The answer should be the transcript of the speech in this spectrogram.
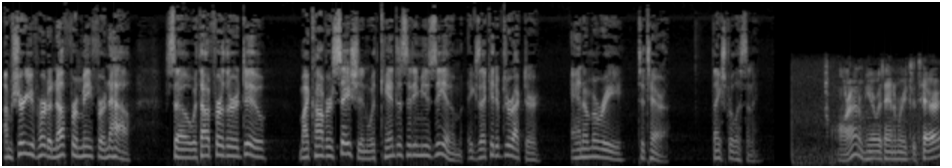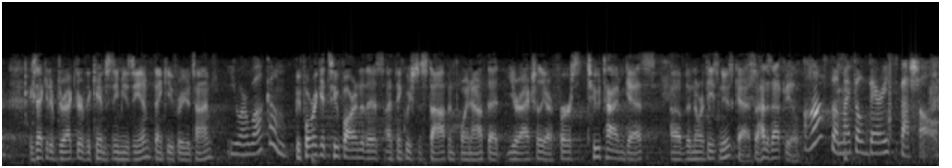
I'm sure you've heard enough from me for now. So without further ado, my conversation with Kansas City Museum Executive Director Anna Marie Tutera. Thanks for listening. All right, I'm here with Anna Marie Tutera, Executive Director of the Kansas City Museum. Thank you for your time. You are welcome. Before we get too far into this, I think we should stop and point out that you're actually our first two time guest of the Northeast Newscast. So, how does that feel? Awesome. I feel very special.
